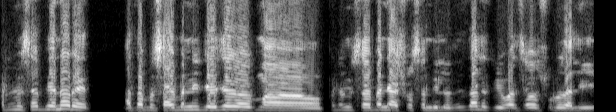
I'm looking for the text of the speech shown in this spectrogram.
फडणवीस साहेब देणार आहेत. आता साहेबांनी जे जे म, फडणवीस साहेबांनी आश्वासन दिलं होते झालं विमानसेवा सुरू झाली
